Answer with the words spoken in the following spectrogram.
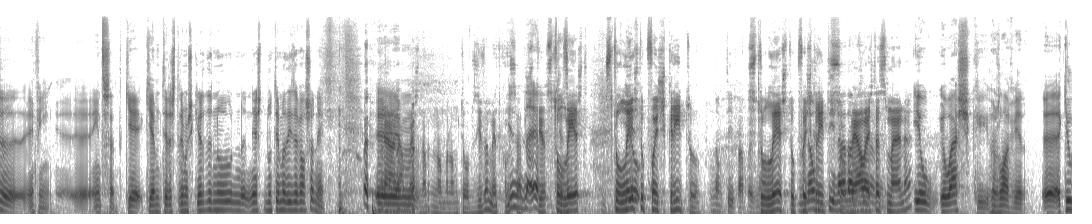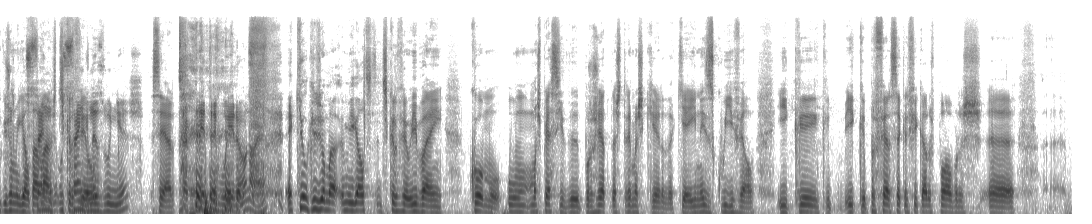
enfim, é interessante, que é, que é meter a extrema-esquerda no, neste, no tema da Isabel Chanet. não, não, mas não, não, não meteu abusivamente, como sabes. É, se, tu leste, se tu leste eu, o que foi escrito, não meti, pá, se tu leste o que foi escrito sobre ela esta semana... Eu, eu acho que, vamos lá ver, Uh, aquilo que o João Miguel o Tavares sangue, descreveu. O sangue nas unhas. Certo. Que atribuíram, não é? aquilo que o João Miguel descreveu, e bem, como uma espécie de projeto da extrema-esquerda que é inexecuível e que, que, e que prefere sacrificar os pobres. Uh,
